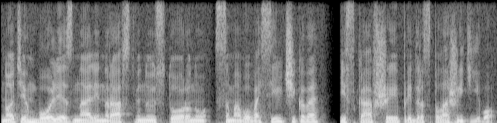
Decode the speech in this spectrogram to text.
Но тем более знали нравственную сторону самого Васильчикова, искавшие предрасположить его.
